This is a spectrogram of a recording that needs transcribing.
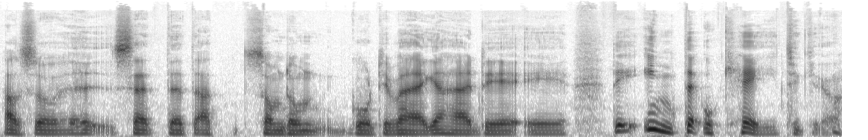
alltså sättet att som de går tillväga här det är, det är inte okej okay, tycker jag.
